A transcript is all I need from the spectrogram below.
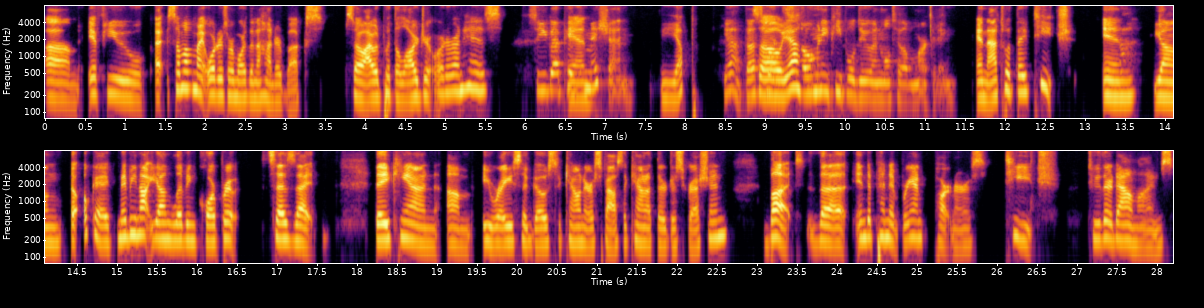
um if you uh, some of my orders were more than a hundred bucks so i would put the larger order on his. So you got paid and, commission. Yep. Yeah that's so what yeah. so many people do in multi-level marketing. And that's what they teach in young uh, okay maybe not young living corporate says that they can um, erase a ghost account or a spouse account at their discretion. But the independent brand partners teach to their downlines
